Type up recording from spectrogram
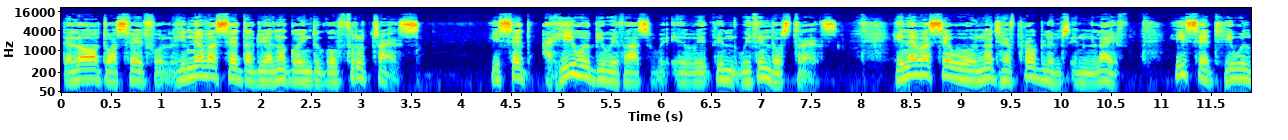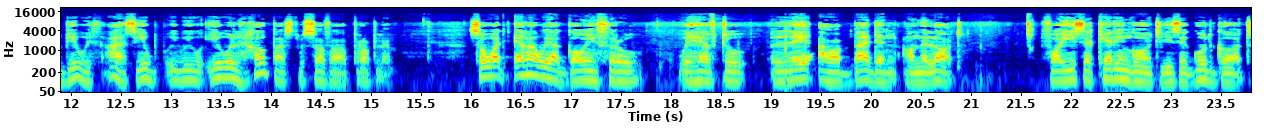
The Lord was faithful. He never said that we are not going to go through trials. He said He will be with us eh, within within those trials. He never said we will not have problems in life. He said He will be with us. He, he will help us to solve our problem. So whatever we are going through, we have to lay our burden on the Lord. For He is a caring God. He is a good God.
